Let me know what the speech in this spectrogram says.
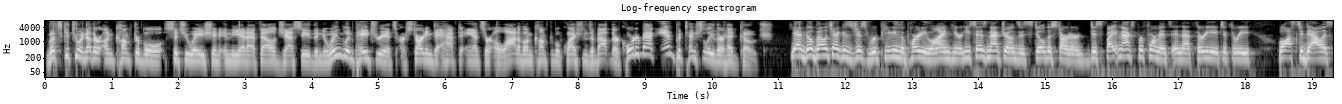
let's get to another uncomfortable situation in the NFL, Jesse. The New England Patriots are starting to have to answer a lot of uncomfortable questions about their quarterback and potentially their head coach. Yeah, and Bill Belichick is just repeating the party line here. He says Mac Jones is still the starter despite Mac's performance in that 38 to 3 loss to Dallas.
